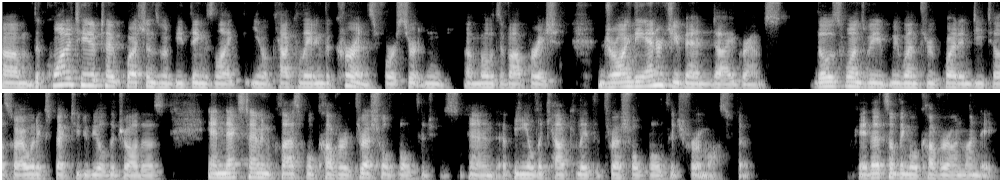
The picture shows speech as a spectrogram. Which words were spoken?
Um, the quantitative type questions would be things like, you know, calculating the currents for certain uh, modes of operation, drawing the energy band diagrams. Those ones we, we went through quite in detail, so I would expect you to be able to draw those. And next time in class, we'll cover threshold voltages and uh, being able to calculate the threshold voltage for a MOSFET. Okay, that's something we'll cover on Monday.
